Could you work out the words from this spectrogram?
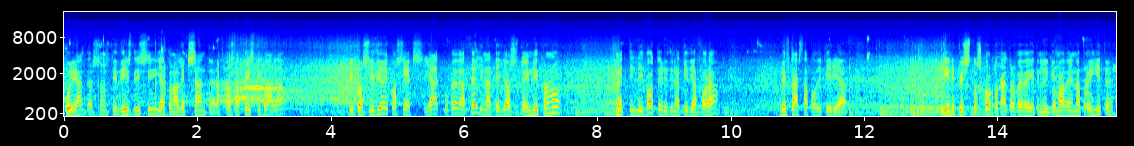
Βουλί Άντερσον στη δίσδυση για τον Αλεξάνδερ. Αυτός θα αφήσει την μπάλα. 22-26. Η Άκου που βέβαια θέλει να τελειώσει το ημίχρονο με τη λιγότερη δυνατή διαφορά. Μην φτάσει στα αποδητήρια και είναι πίσω στο σκορ. Το καλύτερο βέβαια για την ελληνική ομάδα είναι να προηγείται.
